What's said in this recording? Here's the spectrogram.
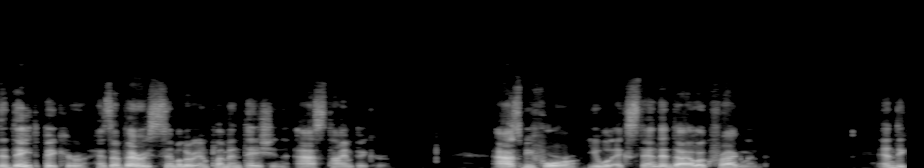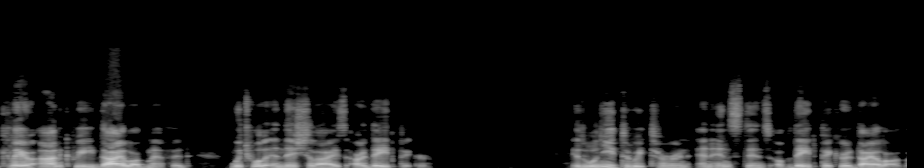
The date picker has a very similar implementation as time picker. As before, you will extend the dialog fragment and declare onCreateDialog method, which will initialize our date picker it will need to return an instance of DatePickerDialog,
